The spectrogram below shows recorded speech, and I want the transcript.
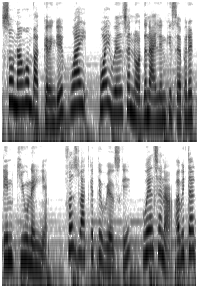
सो so, नाउ हम बात करेंगे why why Wales and Northern island की सेपरेट टीम क्यों नहीं है? फ़र्स्ट बात करते हैं वेल्स की। वेल्स है ना, अभी तक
